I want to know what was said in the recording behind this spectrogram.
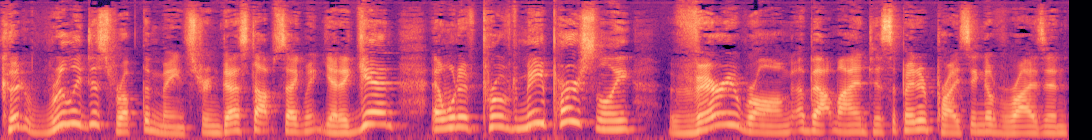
could really disrupt the mainstream desktop segment yet again and would have proved me personally very wrong about my anticipated pricing of Ryzen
